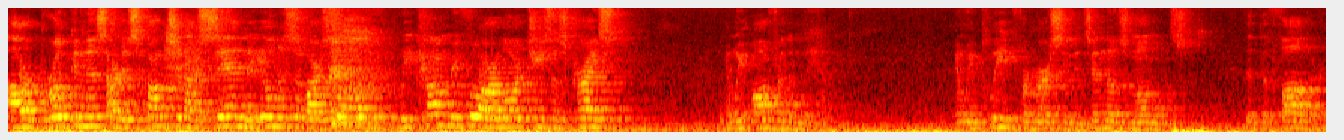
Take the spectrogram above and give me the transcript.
our brokenness, our dysfunction, our sin, the illness of our soul we come before our Lord Jesus Christ and we offer them to Him. And we plead for mercy. And it's in those moments that the Father,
